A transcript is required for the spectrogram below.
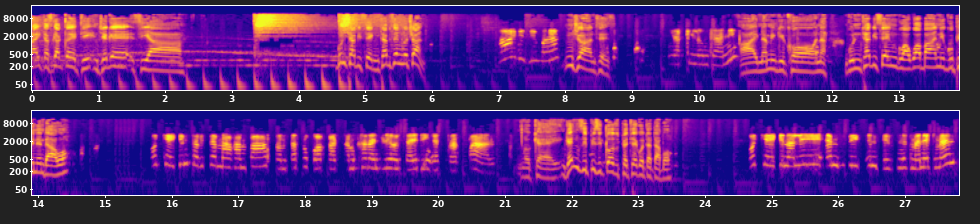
Right asikaqedi. Njeke siya kunithabiseng ngithabiseng lotshani? Hayi biziwe, njani sesi ngiyaphila njani? hayi nami ngikhona ngunithabise ngwakwabani kuphi nendawo Okay, kimthabise mahampa from Tafuko, but I'm currently residing at Brakpan. okay ngengiziphi iziqo ziphetheko tatabo Okay, ke na M6 in business management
